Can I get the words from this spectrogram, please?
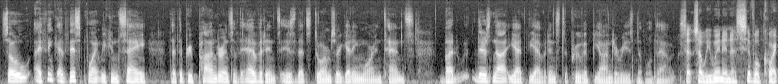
So I think at this point we can say that the preponderance of the evidence is that storms are getting more intense but there's not yet the evidence to prove it beyond a reasonable doubt. So, so we win in a civil court.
